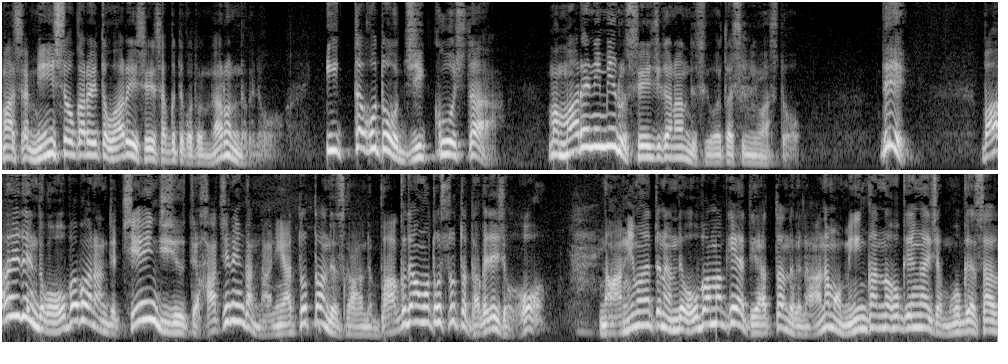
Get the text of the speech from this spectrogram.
まあ、民主党から言うと悪い政策ってことになるんだけど、言ったことを実行した、まあ、稀に見る政治家なんですよ、私に言いますと。で、バイデンとかオバマなんてチェンジ言うて8年間何やっとったんですか？爆弾落としとっただけでしょ？何もやってない。んで、オバマケアってやったんだけど、あんなもん民間の保険会社儲けさ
